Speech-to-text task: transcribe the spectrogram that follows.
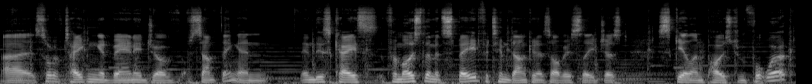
uh, sort of taking advantage of something and in this case, for most of them, it's speed. For Tim Duncan, it's obviously just skill and post and footwork.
